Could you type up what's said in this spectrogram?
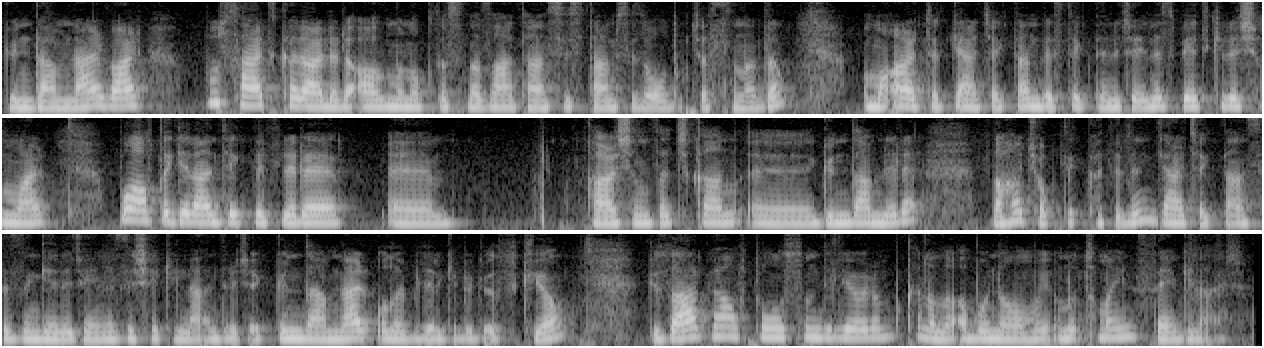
gündemler var. Bu sert kararları alma noktasında zaten sistem sizi oldukça sınadı. Ama artık gerçekten destekleneceğiniz bir etkileşim var. Bu hafta gelen tekliflere, e, karşınıza çıkan e, gündemlere daha çok dikkat edin. Gerçekten sizin geleceğinizi şekillendirecek gündemler olabilir gibi gözüküyor. Güzel bir hafta olsun diliyorum. Kanala abone olmayı unutmayın. Sevgiler.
